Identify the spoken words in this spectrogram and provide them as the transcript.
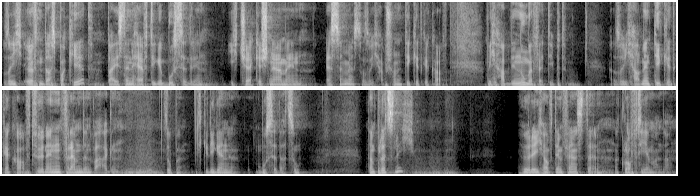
Also ich öffne das Paket, da ist eine heftige Busse drin. Ich checke schnell mein SMS, also ich habe schon ein Ticket gekauft, aber ich habe die Nummer vertippt. Also ich habe ein Ticket gekauft für einen fremden Wagen. Super, ich kriege eine Busse dazu. Dann plötzlich höre ich auf dem Fenster, da klopft jemand an.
